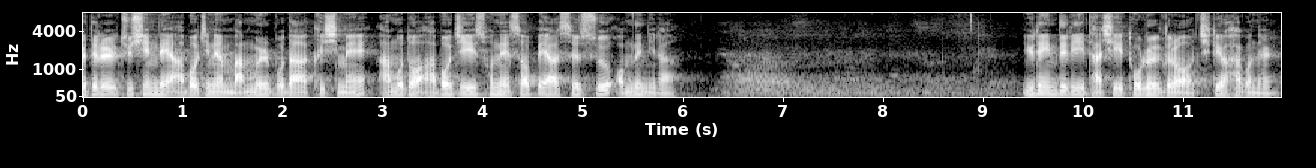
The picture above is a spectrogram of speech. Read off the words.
그들을 주신 내 아버지는 만물보다 크심에 아무도 아버지 손에서 빼앗을 수 없느니라. 유대인들이 다시 돌을 들어 치려 하거늘.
